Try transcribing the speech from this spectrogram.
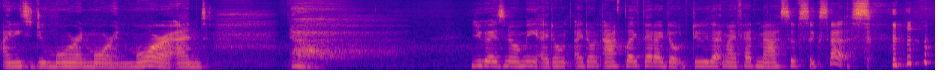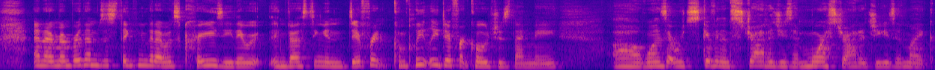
I need to do more and more and more. And ah, you guys know me. I don't I don't act like that. I don't do that and I've had massive success. and I remember them just thinking that I was crazy. They were investing in different, completely different coaches than me. Uh, ones that were just giving them strategies and more strategies and like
